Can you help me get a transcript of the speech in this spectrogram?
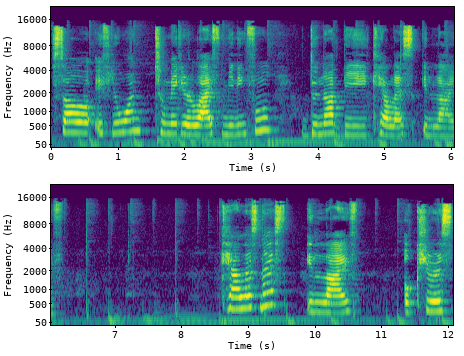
So, if you want to make your life meaningful, do not be careless in life. Carelessness in life occurs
